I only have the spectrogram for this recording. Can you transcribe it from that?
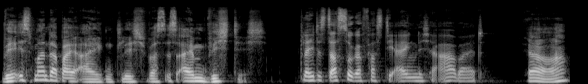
wer ist man dabei eigentlich? Was ist einem wichtig? Vielleicht ist das sogar fast die eigentliche Arbeit. Ja,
